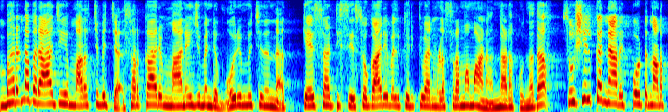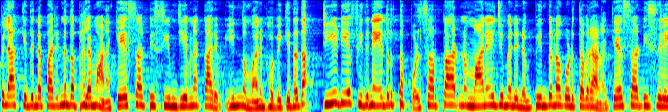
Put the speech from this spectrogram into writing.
ഭരണപരാജയം മറച്ചുവെച്ച് സർക്കാരും മാനേജ്മെന്റും ഒരുമിച്ച് നിന്ന് K S R T C സ്വകാര്യവൽക്കരിക്കുവാനുള്ള ശ്രമമാണ് നടക്കുന്നത്. സുശീൽ ഖന്ന റിപ്പോർട്ട് നടപ്പിലാക്കിയതിന്റെ പരിണത ഫലമാണ് കെ എസ് ആർ ടി സിയും ജീവനക്കാരും ഇന്നും അനുഭവിക്കുന്നത്. ടി ഡി എഫ് ഇതിനെ എതിർത്തപ്പോൾ സർക്കാരിനും മാനേജ്മെന്റിനും പിന്തുണ കൊടുത്തവരാണ് കെ എസ് ആർ ടി സിയിലെ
